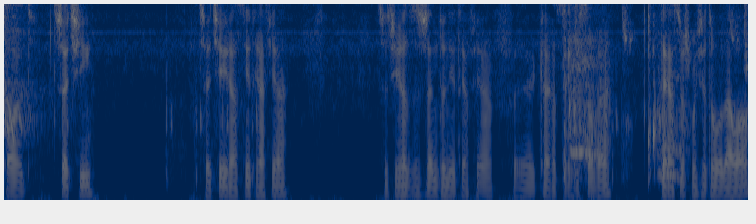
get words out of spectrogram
Fold. Trzeci. Trzeci raz nie trafia. Trzeci raz z rzędu nie trafia w e, karo serwisowe. Teraz już mu się to udało.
